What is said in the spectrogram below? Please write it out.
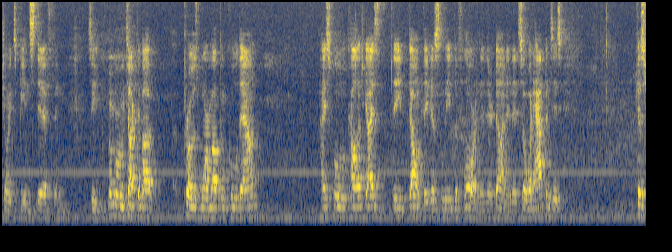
joints being stiff and, see, remember we talked about pros warm up and cool down? High school, college guys, they don't, they just leave the floor and then they're done, and then, so what happens is, because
